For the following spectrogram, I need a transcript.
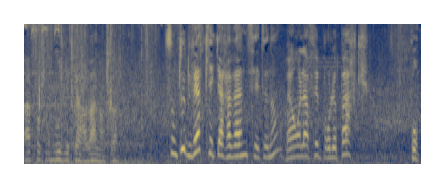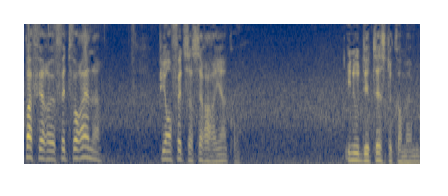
Ah, faut qu'on bouge les caravanes encore. Elles sont toutes vertes les caravanes, c'est étonnant. Ben, on l'a fait pour le parc, pour pas faire euh, fête foraine. Puis en fait, ça sert à rien, quoi. Ils nous détestent quand même.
